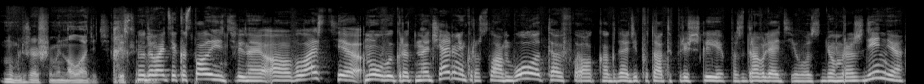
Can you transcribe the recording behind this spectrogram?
ну, время наладить. Если ну, нет. давайте к исполнительной а, власти. Новый градоначальник Руслан Болотов, а, когда депутаты пришли поздравлять его с днем рождения,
